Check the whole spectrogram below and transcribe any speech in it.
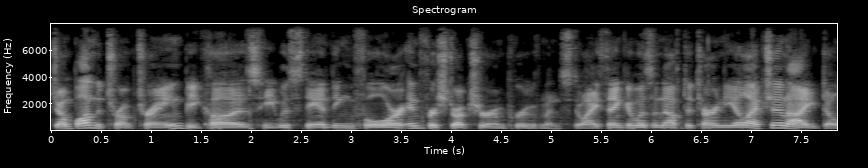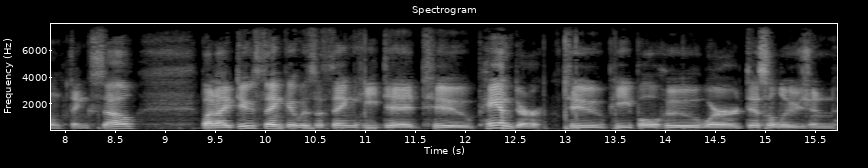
jump on the Trump train because he was standing for infrastructure improvements. Do I think it was enough to turn the election? I don't think so but I do think it was a thing he did to pander to people who were disillusioned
